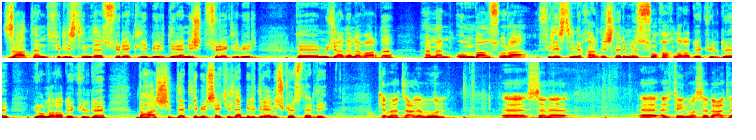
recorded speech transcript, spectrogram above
zaten Filistin'de sürekli bir direniş, sürekli bir e, mücadele vardı. Hemen ondan sonra Filistinli kardeşlerimiz sokaklara döküldü, yollara döküldü. Daha şiddetli bir şekilde bir direniş gösterdi. Kemal ta'lemun e, sene e, 2017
